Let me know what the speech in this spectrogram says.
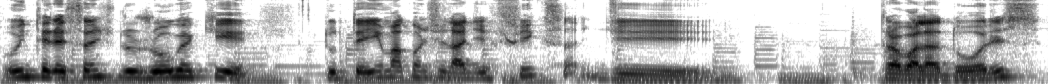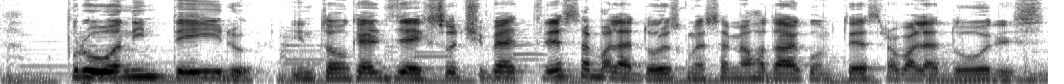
O interessante do jogo é que tu tem uma quantidade fixa de trabalhadores pro ano inteiro. Então quer dizer que se eu tiver três trabalhadores, começar minha rodada com três trabalhadores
